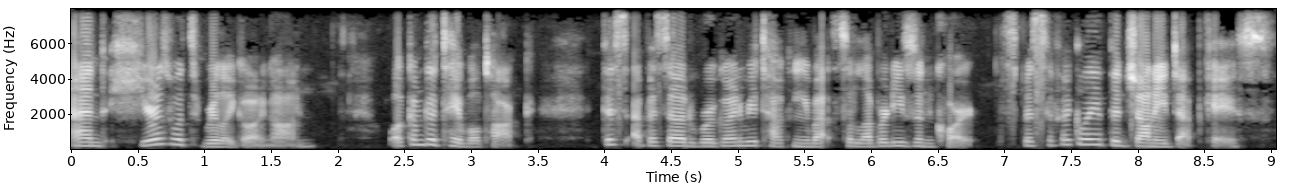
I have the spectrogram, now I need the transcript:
And here's what's really going on. Welcome to Table Talk. This episode, we're going to be talking about celebrities in court, specifically the Johnny Depp case.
